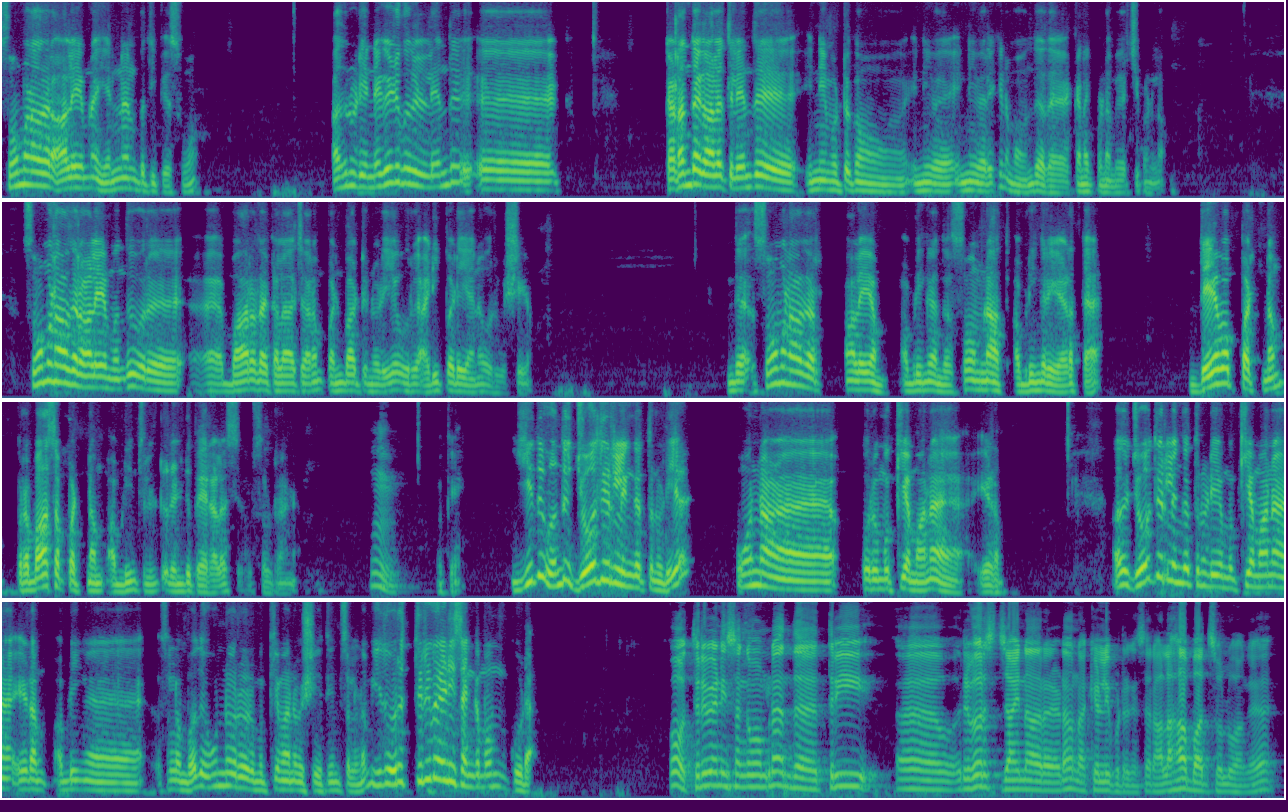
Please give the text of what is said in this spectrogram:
சோமநாதர் ஆலயம்னா என்னன்னு பத்தி பேசுவோம். அதனுடைய நிகழ்வுகள்லேருந்து கடந்த காலத்திலேருந்து இன்னி மட்டுக்கும் இன்னி இன்னி வரைக்கும் நம்ம வந்து அதை கனெக்ட் பண்ண முயற்சி பண்ணலாம். சோமநாதர் ஆலயம் வந்து ஒரு பாரத கலாச்சாரம் பண்பாட்டினுடைய ஒரு அடிப்படையான ஒரு விஷயம். இந்த சோமநாதர் ஆலயம் அப்படிங்கிற அந்த சோம்நாத் அப்படிங்கிற இடத்த தேவப்பட்டினம் பிரபாசப்பட்டினம் அப்படின்னு சொல்லிட்டு ரெண்டு பேரால சொல்றாங்க. ஓகே. இது வந்து ஜோதிர்லிங்கத்தினுடைய ஒன்னா ஒரு முக்கியமான இடம். அது ஜோதிர்லிங்கத்தினுடைய முக்கியமான இடம் அப்படிங்க சொல்லும் போது இன்னொரு ஒரு முக்கியமான விஷயத்தையும் சொல்லணும். இது ஒரு திரிவேணி சங்கமம் கூட. ஓ திரிவேணி சங்கமம்னா இந்த த்ரீ ரிவர்ஸ் ஜாயின் ஆகிற இடம் நான் கேள்விப்பட்டிருக்கேன் சார். அலகாபாத் சொல்லுவாங்க.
